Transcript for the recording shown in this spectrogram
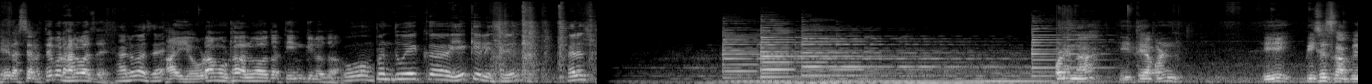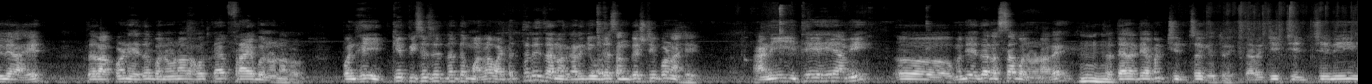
हे रस्त्याला ते पण हलवाच आहे. हलवाच आहे? हा एवढा मोठा हलवा होता तीन किलोचा. ओ पण तू एक अ, हे केलीस रे. खरंच पण आहे ना इथे आपण हे पीसेस कापलेले आहेत. तर आपण ह्याचं बनवणार आहोत काय? फ्राय बनवणार आहोत. पण हे इतके पीसेस आहेत ना तर मला वाटत तर नाही जाणार कारण की उद्या संकष्टी पण आहे. आणि इथे हे आम्ही म्हणजे याचा रस्सा बनवणार आहे. तर त्यासाठी आपण चिंच घेतोय. कारण की चिंचेनी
